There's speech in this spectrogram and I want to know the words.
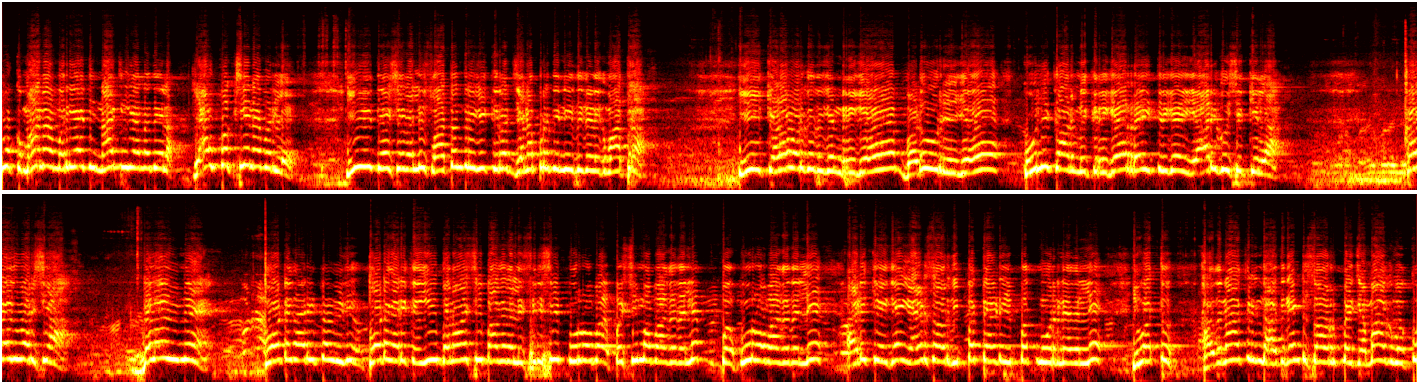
ಇವಕ್ಕೆ ಮಾನ ಮರ್ಯಾದೆ ನಾಚಿಕೆ ಅನ್ನೋದಿಲ್ಲ ಯಾವ ಪಕ್ಷನೇ ಬರಲಿ. ಈ ದೇಶದಲ್ಲಿ ಸ್ವಾತಂತ್ರ್ಯ ಸಿಕ್ಕಿರೋ ಜನಪ್ರತಿನಿಧಿಗಳಿಗೆ ಮಾತ್ರ ಈ ಕೆಳವರ್ಗದ ಜನರಿಗೆ ಬಡವರಿಗೆ ಕೂಲಿ ಕಾರ್ಮಿಕರಿಗೆ ರೈತರಿಗೆ ಯಾರಿಗೂ ಸಿಕ್ಕಿಲ್ಲ. ಕಳೆದ ವರ್ಷ ಬೆಳೆ ವಿಮೆ ತೋಟಗಾರಿಕಾ ತೋಟಗಾರಿಕೆ ಈ ಬನವಾಸಿ ಭಾಗದಲ್ಲಿ ಸಿರಿಸಿ ಪೂರ್ವ ಪಶ್ಚಿಮ ಭಾಗದಲ್ಲಿ ಪೂರ್ವ ಭಾಗದಲ್ಲಿ ಅಡಿಕೆಗೆ ಎರಡ್ ಸಾವಿರದ ಇಪ್ಪತ್ತೆರಡು ಇಪ್ಪತ್ತ್ ಮೂರನೇದಲ್ಲಿ ಇವತ್ತು ಹದಿನಾಲ್ಕರಿಂದ ಹದಿನೆಂಟು ಸಾವಿರ ರೂಪಾಯಿ ಜಮಾ ಆಗಬೇಕು.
